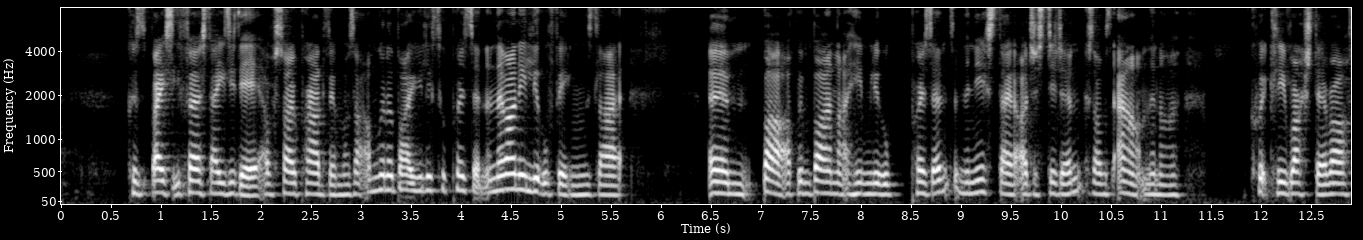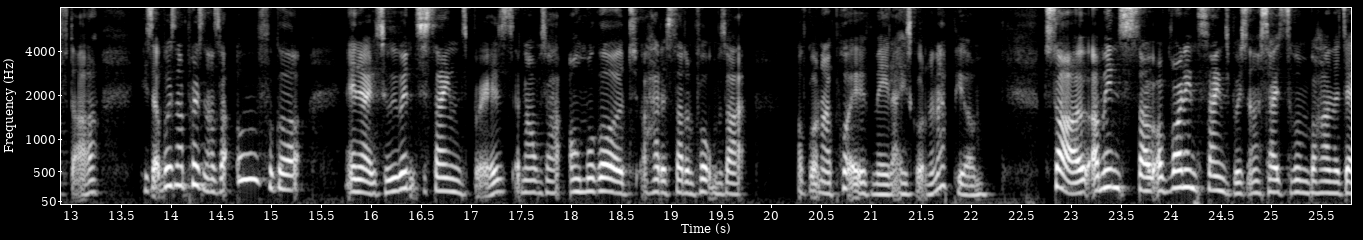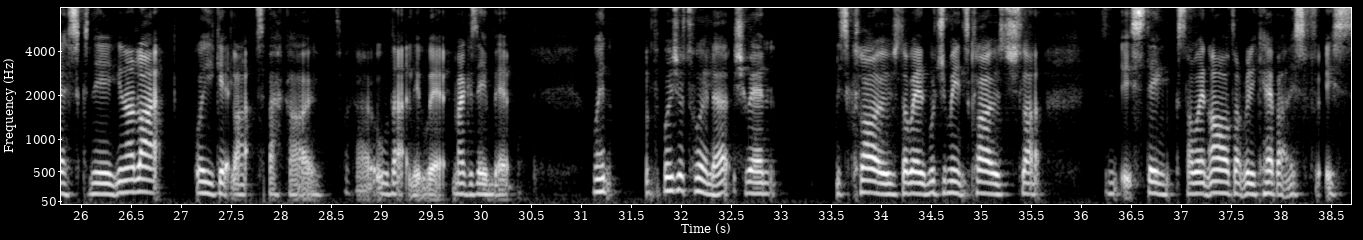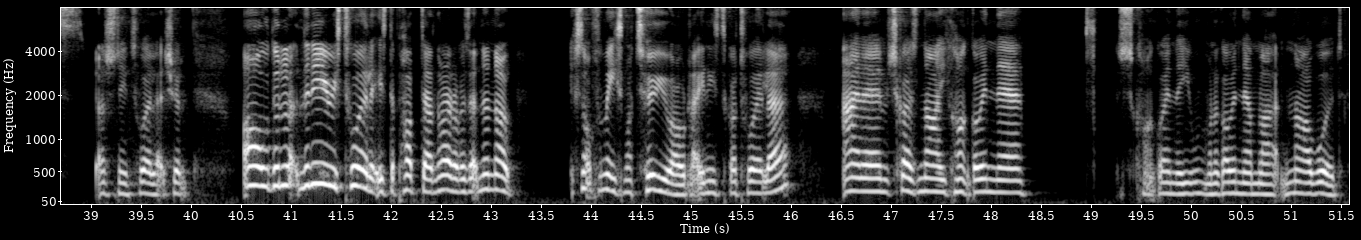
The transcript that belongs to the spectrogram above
because basically first day he did it, I was so proud of him. I was like, I'm gonna buy you a little present, and they're only little things like, um, but I've been buying like him little presents, and then yesterday I just didn't because I was out, and then I quickly rushed thereafter. He's like, "Where's my present?" I was like, "Oh, I forgot." Anyway, so we went to Sainsbury's, and I was like, "Oh my god!" I had a sudden thought, and was like, I've got no potty with me, like he's got a nappy on. So I'm in, so I'm running Sainsbury's and I say to the woman behind the desk near, you know, like where you get like tobacco, tobacco, all that little bit, magazine bit. I went, where's your toilet? She went, it's closed. I went, what do you mean it's closed? She's like, it stinks. I went, oh, I don't really care about this. It's, I just need a toilet. She went, oh, the, the nearest toilet is the pub down the road. I was like, no, no, it's not for me. It's my two year old. Like, he needs to go to toilet. And um, she goes, no, you can't go in there. Just can't go in there. You wouldn't want to go in there. I'm like, no, I would.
